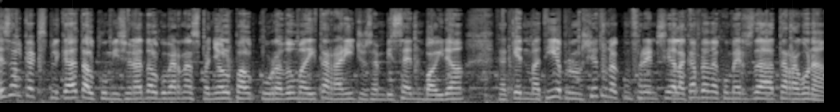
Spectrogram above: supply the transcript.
És el que ha explicat el comissionat del govern espanyol pel corredor mediterrani, Josep Vicent Boira, que aquest matí ha pronunciat una conferència a la Cambra de Comerç de Tarragona.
